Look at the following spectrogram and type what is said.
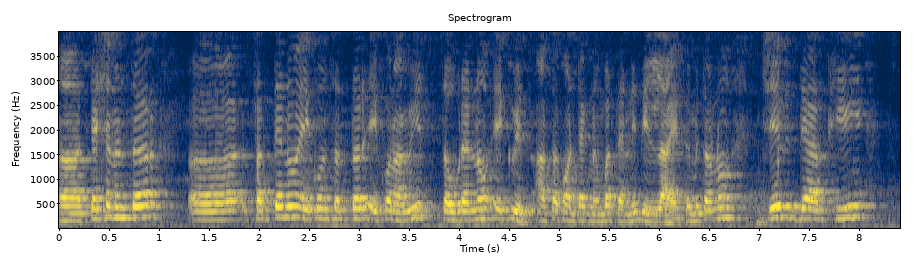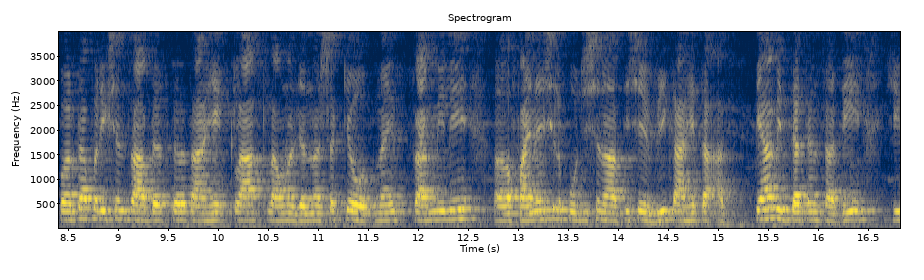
त्याच्यानंतर सत्त्याण्णव एकोणसत्तर एकोणावीस चौऱ्याण्णव एकवीस असा कॉन्टॅक्ट नंबर त्यांनी दिलेला आहे. तर मित्रांनो जे विद्यार्थी स्पर्धा परीक्षांचा अभ्यास करत आहे क्लास लावणं ज्यांना शक्य होत नाही फॅमिली फायनान्शियल पोझिशन अतिशय वीक आहे तर त्या विद्यार्थ्यांसाठी ही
